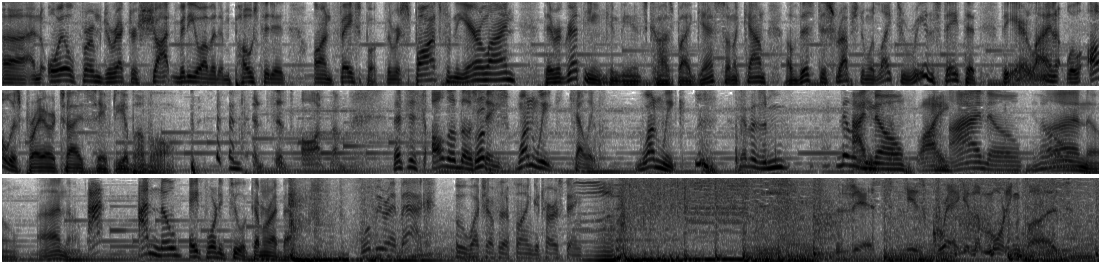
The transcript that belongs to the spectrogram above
Uh, an oil firm director shot video of it and posted it on Facebook. The response from the airline they regret the inconvenience caused by guests on account of this disruption and would like to reinstate that the airline will always prioritize safety above all. That's just awesome. That's just all of those Whoops. things. One week, Kelly. One week. There was a m- millions I know. of flights. I know. You know? I know. I know. I, I know. 842. We're coming right back. We'll be right back. Ooh, watch out for that flying guitar sting. This is Greg in the Morning Buzz.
